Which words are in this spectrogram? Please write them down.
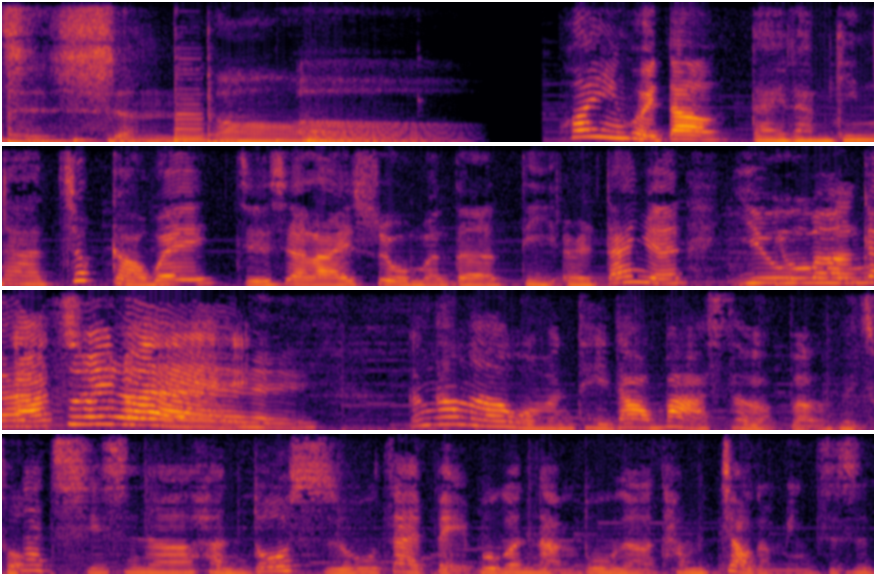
吃什么？Oh. 欢迎回到大南囡仔就搞喂。接下来是我们的第二单元，油门嘎催泪。刚刚呢，我们提到肉色崩，没错。那其实呢，很多食物在北部跟南部呢，他们叫的名字是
